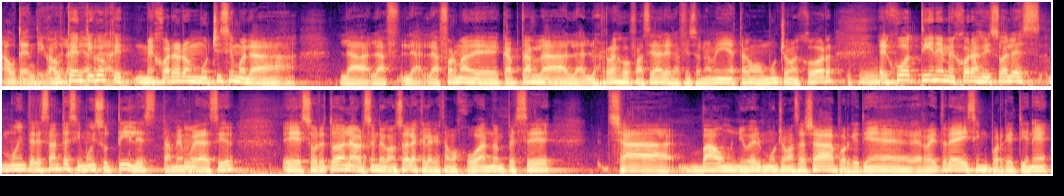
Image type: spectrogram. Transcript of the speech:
Auténticos auténticos que mejoraron muchísimo la, la, la- la- la forma de captar los rasgos faciales, la fisonomía, está como mucho mejor. El juego tiene mejoras visuales muy interesantes y muy sutiles, también voy a decir. Eh, sobre todo en la versión de consolas, que es la que estamos jugando en PC. ya va a un nivel mucho más allá porque tiene ray tracing, porque tiene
